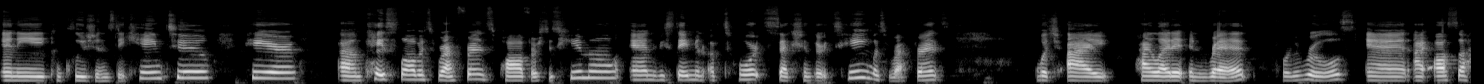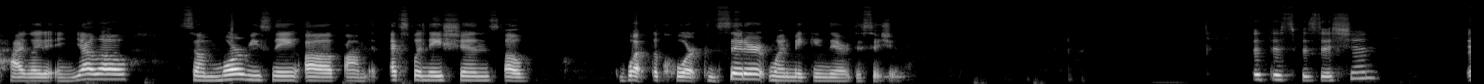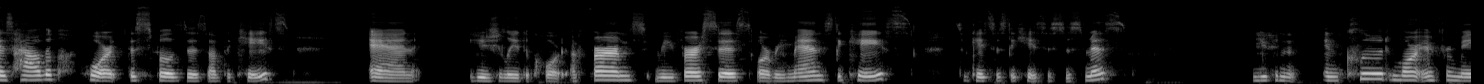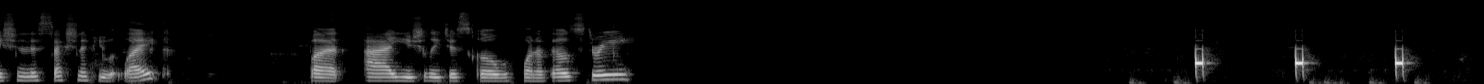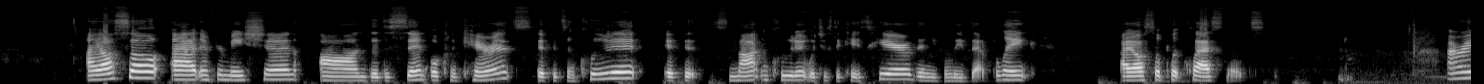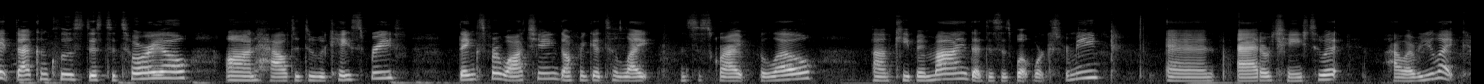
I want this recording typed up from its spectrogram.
any conclusions they came to. Here, um, case law was referenced, Paul versus Hummel, and Restatement of Torts, Section 13 was referenced which I highlighted in red for the rules, and I also highlighted in yellow some more reasoning of um, explanations of what the court considered when making their decision. The disposition is how the court disposes of the case, and usually the court affirms, reverses, or remands the case some cases the case is dismissed. You can include more information in this section if you would like, but I usually just go with one of those three. I also add information on the dissent or concurrence if it's included if it's not included, which is the case here, then you can leave that blank. I also put class notes. Alright, that concludes this tutorial on how to do a case brief. Thanks for watching. Don't forget to like and subscribe below. Um, keep in mind that this is what works for me and add or change to it however you like.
